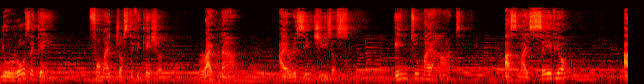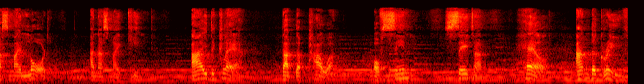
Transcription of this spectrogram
you rose again for my justification. Right now, I receive Jesus into my heart as my Savior, as my Lord, and as my King. I declare that the power of sin, Satan, hell, and the grave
